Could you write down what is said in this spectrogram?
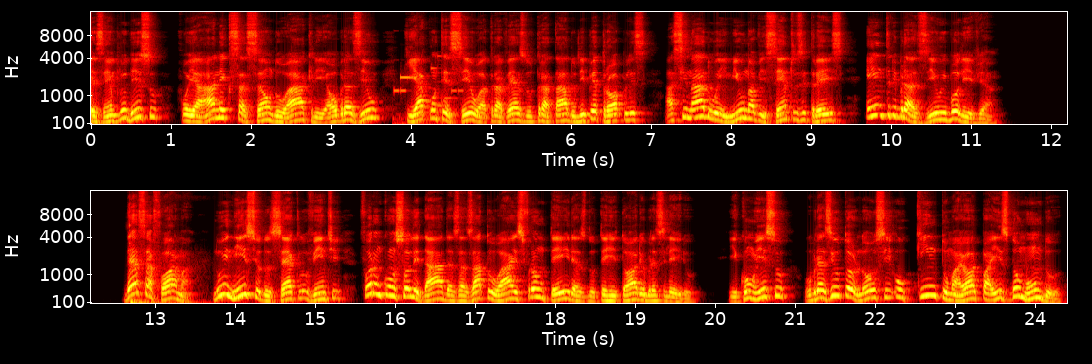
exemplo disso foi a anexação do Acre ao Brasil, que aconteceu através do Tratado de Petrópolis, assinado em 1903 entre Brasil e Bolívia. Dessa forma, no início do século XX, foram consolidadas as atuais fronteiras do território brasileiro. E com isso, o Brasil tornou-se o quinto maior país do mundo,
